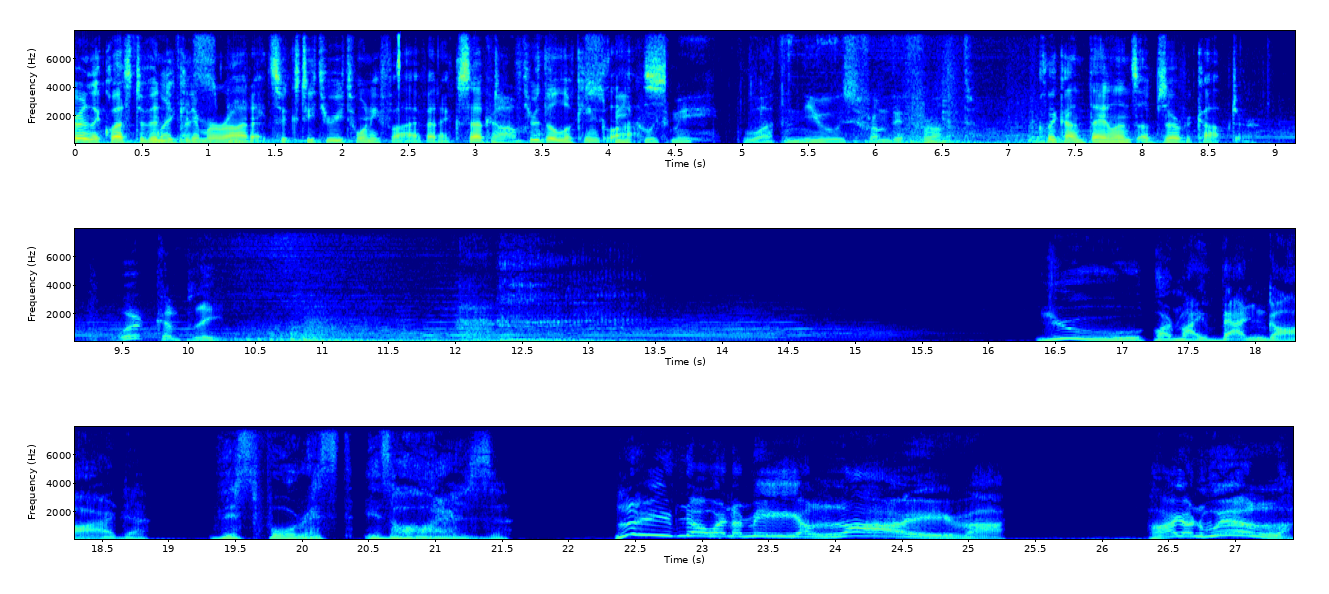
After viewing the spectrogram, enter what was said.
Turn the quest to Vindicator Maraad at 6325 and accept Come, through the looking speak glass. with me. What news from the front? Click on Thaelin's Observacopter. Work complete. You are my vanguard. This forest is ours. Leave no enemy alive! Iron will,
